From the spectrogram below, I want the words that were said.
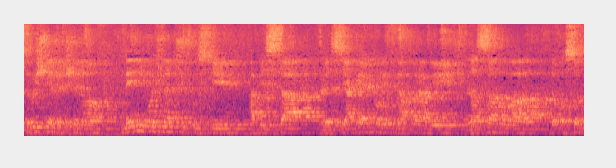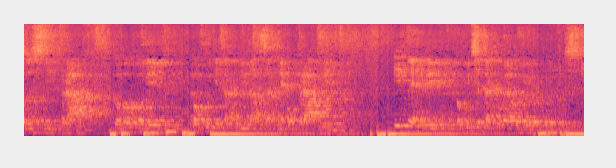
stručně řečeno, není možné připustit, aby stát bez jakékoliv nápravy zasahoval do osobnostních práv kohokoliv, pokud je takový zásah neoprávněný. I tehdy, pokud se takového výroku dopustí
